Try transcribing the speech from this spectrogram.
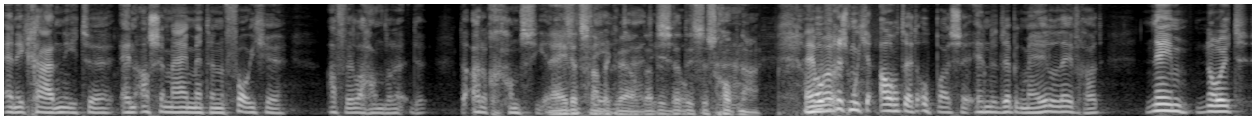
En ik ga niet. eh, en als ze mij met een fooitje af willen handelen, de, de arrogantie. En nee, de dat snap ik wel. Dat is, dat is de schop naar. Hey, maar- Overigens moet je altijd oppassen, en dat heb ik mijn hele leven gehad. Neem nooit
